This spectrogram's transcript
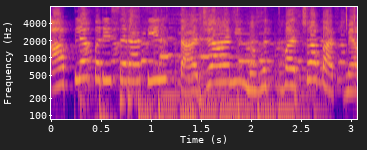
आपल्या परिसरातील ताज्या आणि महत्त्वाच्या बातम्या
